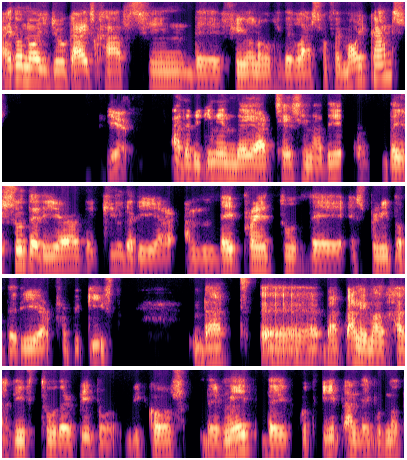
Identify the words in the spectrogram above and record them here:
i don't know if you guys have seen the film of the last of the mohicans. Yeah at the beginning they are chasing a deer they shoot the deer they kill the deer and they pray to the spirit of the deer for the gift that uh, that animal has given to their people because their meat they could eat and they would not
